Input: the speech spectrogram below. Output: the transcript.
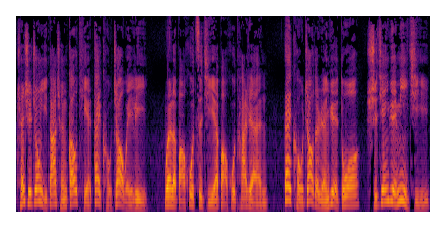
陈时中以搭乘高铁戴口罩为例，为了保护自己也保护他人，戴口罩的人越多，时间越密集，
